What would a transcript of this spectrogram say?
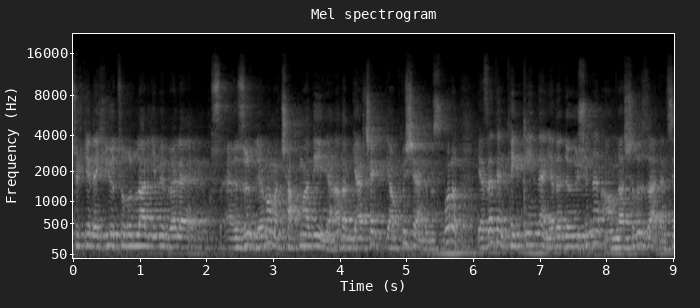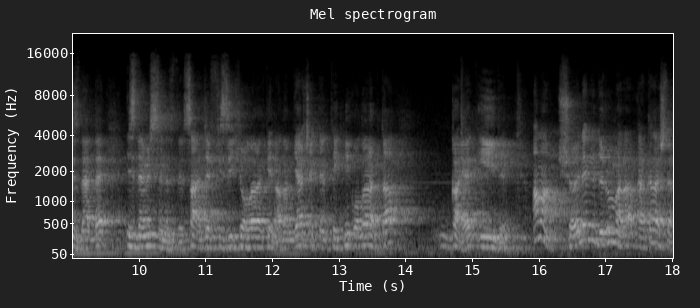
Türkiye'deki YouTuber'lar gibi böyle özür diliyorum ama çakma değil yani adam gerçek yapmış yani bu sporu. Ya zaten tekniğinden ya da dövüşünden anlaşılır zaten sizler de izlemişsinizdir. Sadece fiziki olarak değil adam gerçekten teknik olarak da gayet iyiydi. Ama şöyle bir durum var arkadaşlar.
